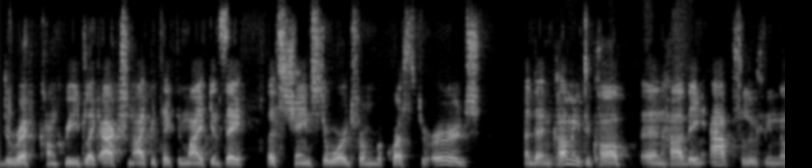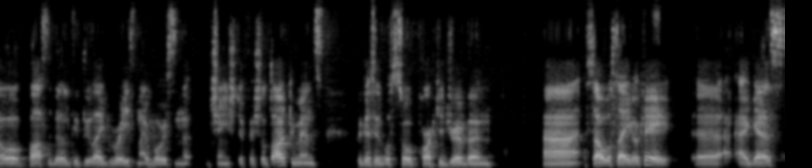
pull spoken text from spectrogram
direct, concrete like action. I could take the mic and say, let's change the word from request to urge, and then coming to cop and having absolutely no possibility to like raise my voice and change the official documents because it was so party driven. Uh, so I was like, okay, uh, I guess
